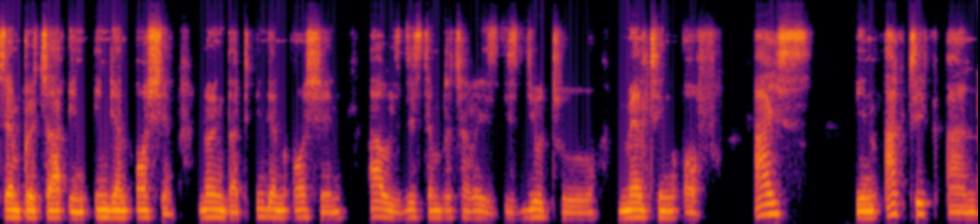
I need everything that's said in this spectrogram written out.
temperature in Indian Ocean, knowing that Indian Ocean, how is this temperature raised is due to melting of ice in Arctic and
